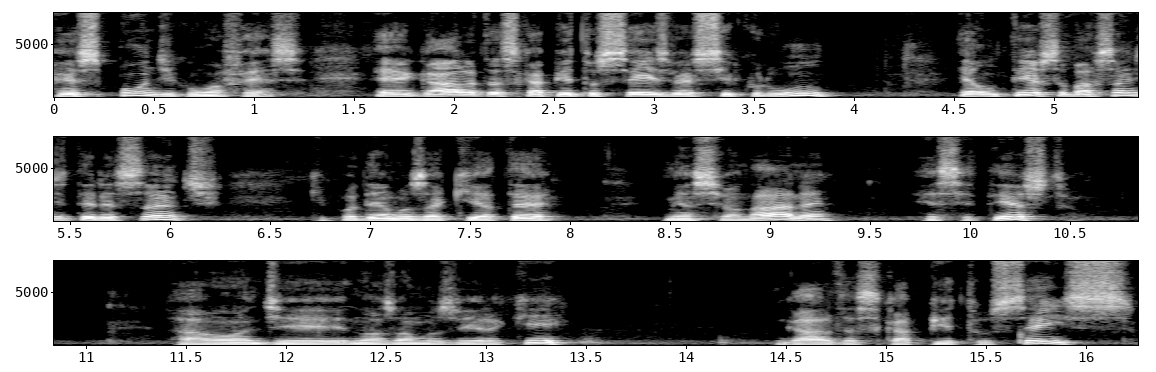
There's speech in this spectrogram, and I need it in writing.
responde com ofensa. É Gálatas capítulo 6, versículo 1, é um texto bastante interessante, que podemos aqui até mencionar, né? Esse texto, aonde nós vamos ver aqui, Gálatas capítulo 6,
